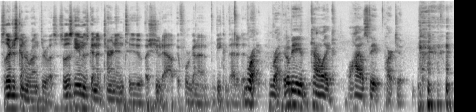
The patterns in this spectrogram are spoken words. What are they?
So they're just gonna run through us. So this game is gonna turn into a shootout if we're gonna be competitive. Right, right. It'll be kind of like Ohio State Part Two.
